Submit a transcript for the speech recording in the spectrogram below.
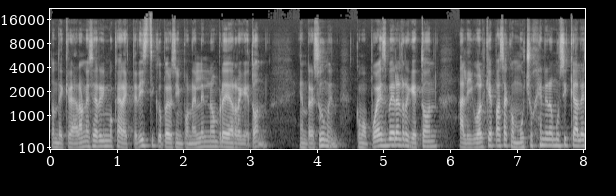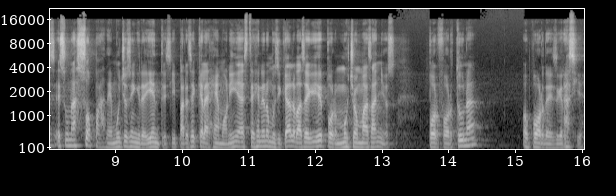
donde crearon ese ritmo característico pero sin ponerle el nombre de reggaetón. En resumen, como puedes ver el reggaetón, al igual que pasa con muchos géneros musicales, es una sopa de muchos ingredientes y parece que la hegemonía de este género musical va a seguir por muchos más años, por fortuna o por desgracia.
